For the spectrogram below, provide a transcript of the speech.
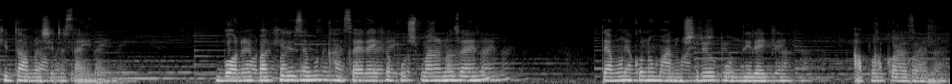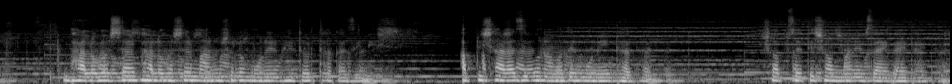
কিন্তু আমরা সেটা চাই নাই। বনের পাখিরে যেমন খাঁচায় রেখা পোষ মানানো যায় না তেমন কোনো মানুষেরও বন্দি রেখা আপন করা যায় না। ভালোবাসার ভালোবাসার মানুষ হলো মনের ভিতর থাকা জিনিস। আপনি সারা জীবন আমাদের মনেই থাকবেন। সবচাইতে সম্মানের জায়গায় থাকবেন।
